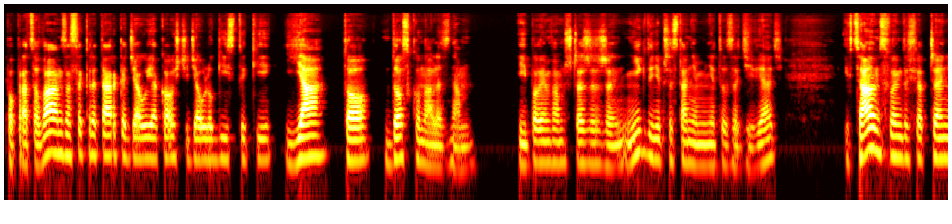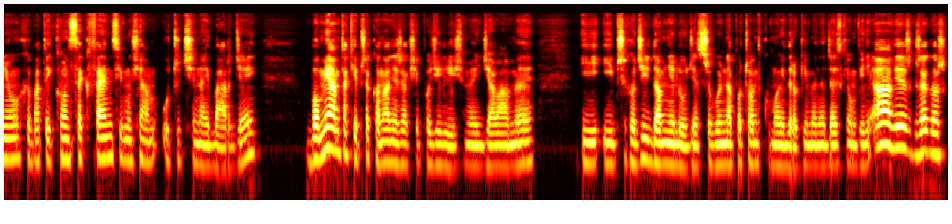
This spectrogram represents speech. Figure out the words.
popracowałem za sekretarkę działu jakości, działu logistyki. Ja to doskonale znam i powiem Wam szczerze, że nigdy nie przestanie mnie to zadziwiać. I w całym swoim doświadczeniu chyba tej konsekwencji musiałam uczyć się najbardziej, bo miałem takie przekonanie, że jak się podzieliliśmy i działamy, i, i przychodzili do mnie ludzie, szczególnie na początku mojej drogi menedżerskiej, mówili: A wiesz, Grzegorz,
